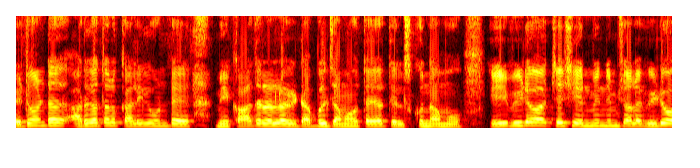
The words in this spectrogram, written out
ఎటువంటి అర్హతలు కలిగి ఉంటే మీ ఖాతాలలో ఈ డబ్బులు జమ అవుతాయో తెలుసుకుందాము. ఈ వీడియో వచ్చేసి ఎనిమిది నిమిషాల వీడియో.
